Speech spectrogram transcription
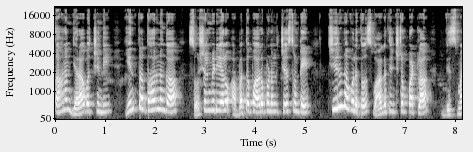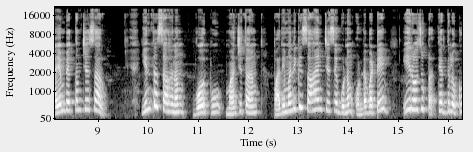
సహనం ఎలా వచ్చింది? ఇంత దారుణంగా సోషల్ మీడియాలో అబద్ధపు ఆరోపణలు చేస్తుంటే చిరునవ్వులతో స్వాగతించడం పట్ల విస్మయం వ్యక్తం చేశారు. ఇంత సహనం ఓర్పు మంచితనం పది మందికి సహాయం చేసే గుణం ఉండబట్టే ఈరోజు ప్రత్యర్థులకు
